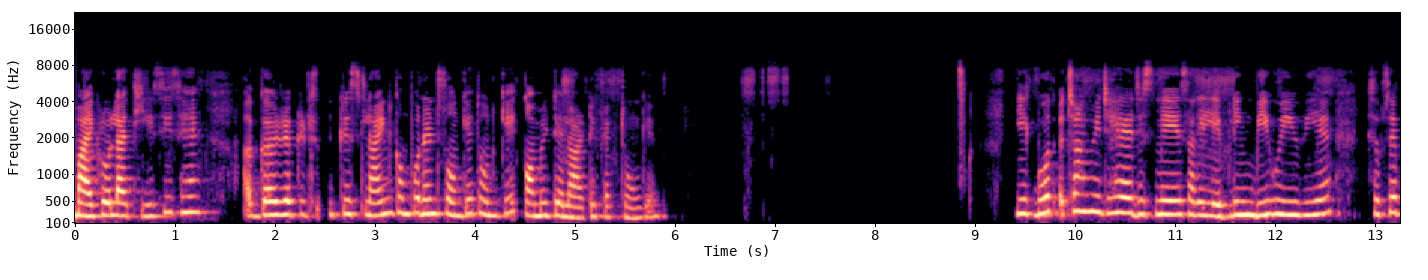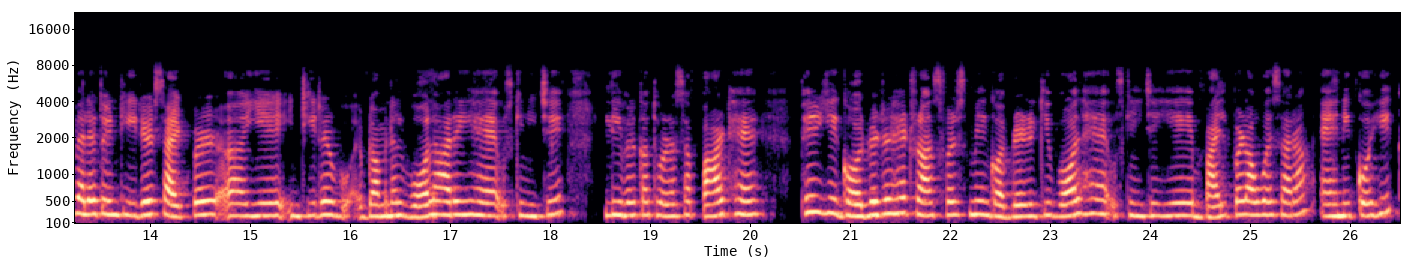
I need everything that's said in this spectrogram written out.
माइक्रोलाथियसिस हैं। अगर क्रिस्टलाइन कंपोनेंट्स होंगे तो उनके कॉमिटेल आर्टिफैक्ट होंगे। ये एक बहुत अच्छा इमेज है जिसमें सारी लेबलिंग भी हुई हुई है। सबसे पहले तो इंटीरियर साइड पर ये इंटीरियर एब्डोमिनल वॉल आ रही है, उसके नीचे लीवर का थोड़ा सा पार्ट है। फिर ये गॉल ब्लेडर है ट्रांसफर्स में गॉल ब्लेडर की वॉल है, उसके नीचे ये बाइल पड़ा हुआ है सारा एनिकोहिक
